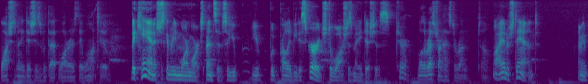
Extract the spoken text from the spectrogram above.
wash as many dishes with that water as they want to. They can. It's just going to be more and more expensive. So you you would probably be discouraged to wash as many dishes. Sure. Well, the restaurant has to run, so Well, I understand. I mean,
